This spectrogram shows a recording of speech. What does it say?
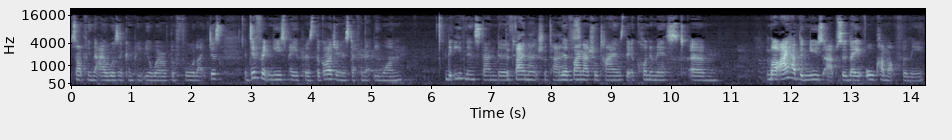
something that I wasn't completely aware of before. Like just different newspapers. The Guardian is definitely one. The Evening Standard the financial times the Financial Times, The Economist. Um, well, I have the news app, so they all come up for me.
